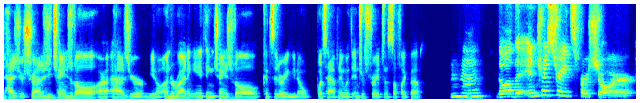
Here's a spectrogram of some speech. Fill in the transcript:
has your strategy changed at all? Or has your, you know, underwriting anything changed at all, considering, you know, what's happening with interest rates and stuff like that? Mm-hmm. Well, the interest rates for sure,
